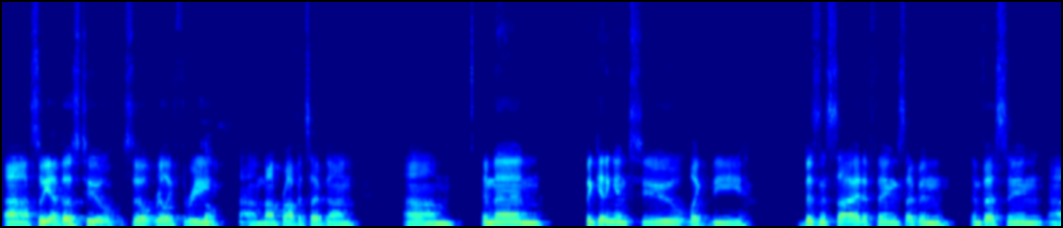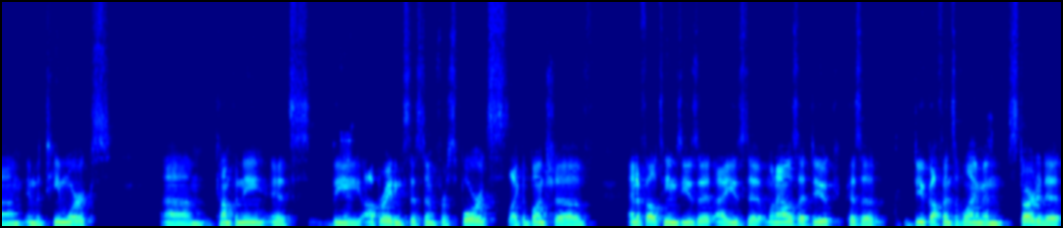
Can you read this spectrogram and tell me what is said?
Uh, so yeah, those two. So really three cool. um, nonprofits I've done, um, and then been getting into like the business side of things. I've been investing um, in the Teamworks um, company. It's the operating system for sports. Like a bunch of NFL teams use it. I used it when I was at Duke because a Duke offensive lineman started it.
